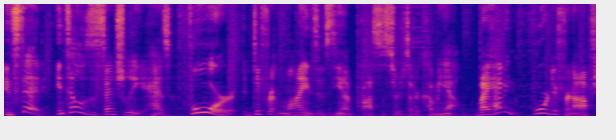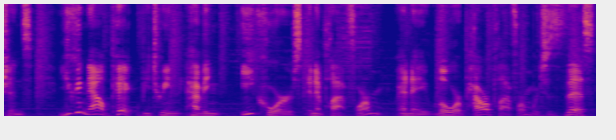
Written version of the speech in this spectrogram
Instead, Intel essentially has four different lines of Xeon processors that are coming out. By having four different options, you can now pick between having E-cores in a platform and a lower power platform, which is this.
